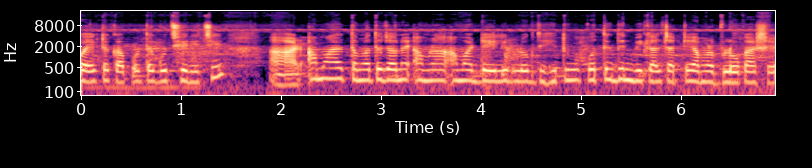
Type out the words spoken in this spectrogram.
কয়েকটা কাপড়টা গুছিয়ে নিচ্ছি। আর আমার, তোমরা তো জানোই, আমরা, আমার ডেইলি ব্লগ যেহেতু প্রত্যেক দিন বিকাল চারটে আমার ব্লগ আসে।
